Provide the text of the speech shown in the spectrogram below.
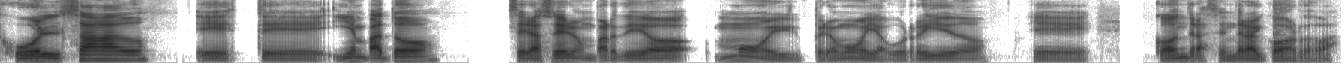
jugó el sábado este, y empató 0 a 0, un partido muy, pero muy aburrido eh, contra Central Córdoba.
